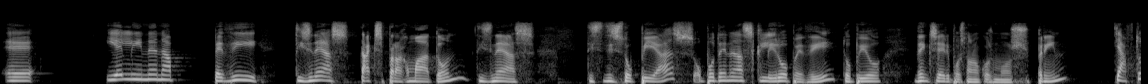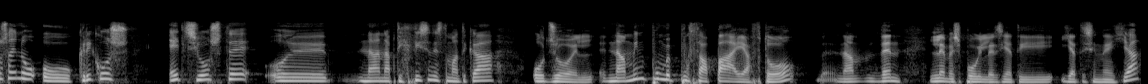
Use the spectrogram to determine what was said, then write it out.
Ε, η Έλλη είναι ένα παιδί της νέας τάξης πραγμάτων, της νέας της δυστοπίας, οπότε είναι ένα σκληρό παιδί, το οποίο δεν ξέρει πώς ήταν ο κόσμος πριν. Και αυτός θα είναι ο, ο κρίκος έτσι ώστε ε, να αναπτυχθεί συναισθηματικά ο Τζόελ. Να μην πούμε πού θα πάει αυτό, να, δεν λέμε spoilers για τη, για τη συνέχεια,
